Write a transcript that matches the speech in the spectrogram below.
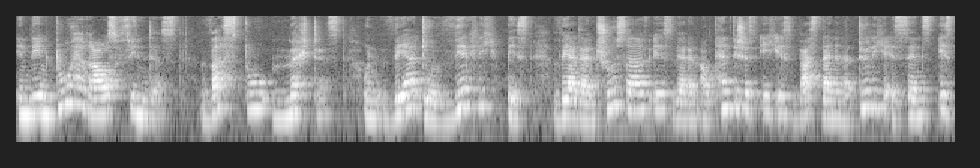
in dem du herausfindest, was du möchtest und wer du wirklich bist, wer dein True Self ist, wer dein authentisches Ich ist, was deine natürliche Essenz ist.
